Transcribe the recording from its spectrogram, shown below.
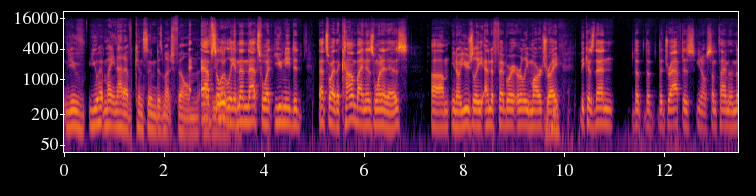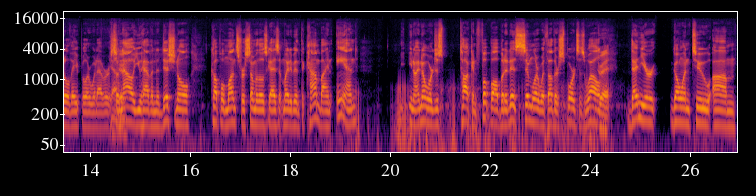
you've you have, might not have consumed as much film. as you absolutely, and then that's what you need to. That's why the combine is when it is. Um, you know, usually end of February, early March, Mm-hmm. right? Because then the, the the draft is you know sometime in the middle of April or whatever. so Sure. now you have an additional couple months for some of those guys that might have been at the combine and you know, I know we're just talking football, but it is similar with other sports as well. Right. Then you're going to, um,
